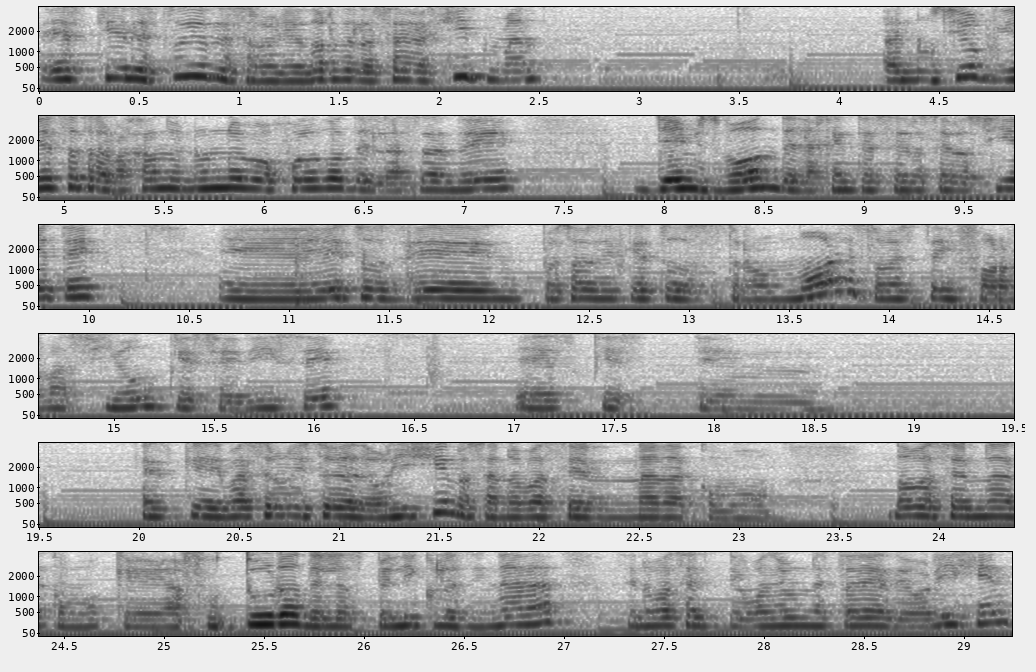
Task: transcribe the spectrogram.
es que el estudio desarrollador de la saga Hitman anunció que ya está trabajando en un nuevo juego de la de James Bond, del agente 007. Eh, estos, eh, pues ahora sí que estos rumores o esta información que se dice es que este es que va a ser una historia de origen, o sea, no va a ser nada como no va a ser nada como que a futuro de las películas ni nada, sino va a ser, va una historia de origen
